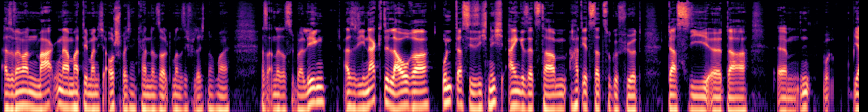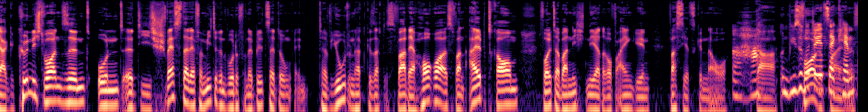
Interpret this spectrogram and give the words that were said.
also wenn man einen Markennamen hat, den man nicht aussprechen kann, dann sollte man sich vielleicht nochmal was anderes überlegen. Also die nackte Laura und dass sie sich nicht eingesetzt haben, hat jetzt dazu geführt, dass sie äh, da ähm, ja gekündigt worden sind und äh, die Schwester der Vermieterin wurde von der Bildzeitung interviewt und hat gesagt, es war der Horror, es war ein Albtraum, wollte aber nicht näher darauf eingehen, was jetzt genau Aha. da und wieso wird er jetzt der vorgefallen ist.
